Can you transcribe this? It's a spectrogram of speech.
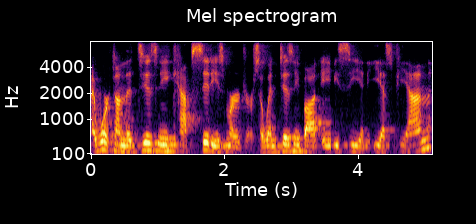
I worked on the Disney Cap Cities merger. So when Disney bought ABC and ESPN,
